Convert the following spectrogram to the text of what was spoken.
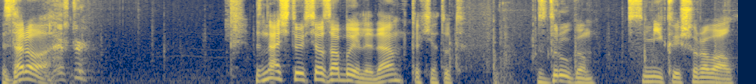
Здорово. Значит, вы все забыли, да? Как я тут с другом, с Микой шуровал.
